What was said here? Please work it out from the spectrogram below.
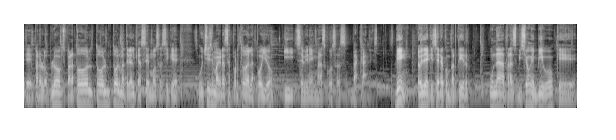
Eh, para los blogs, para todo, todo, todo el material que hacemos. Así que muchísimas gracias por todo el apoyo y se vienen más cosas bacanes. Bien, hoy día quisiera compartir una transmisión en vivo que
